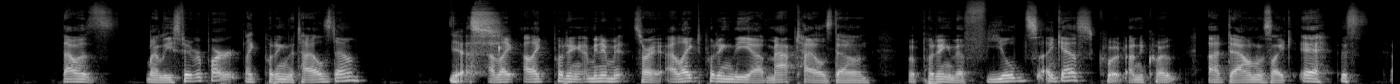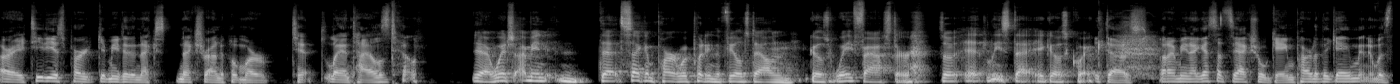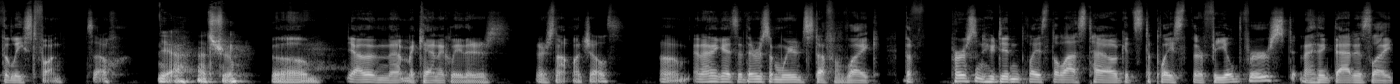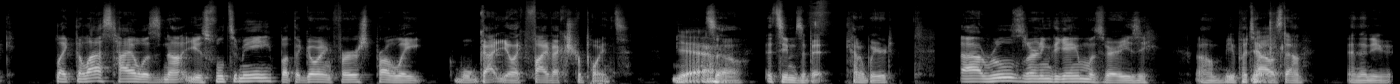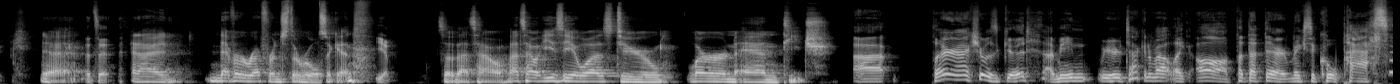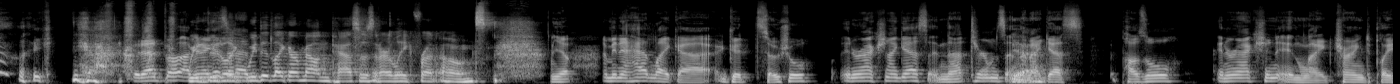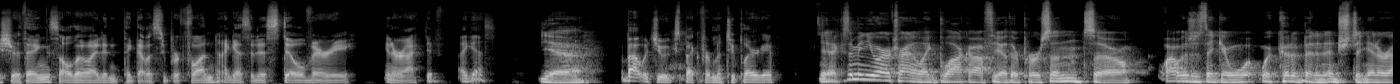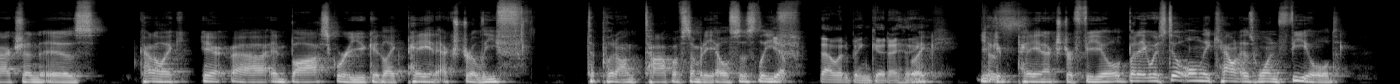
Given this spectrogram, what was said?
that was my least favorite part, like putting the tiles down. Yes, I like I like putting. I mean, I mean sorry, I liked putting the uh, map tiles down, but putting the fields, I guess, quote unquote, uh, down was like, eh, this. All right, tedious part. Get me to the next next round to put more t- land tiles down. Yeah, which I mean, that second part with putting the fields down goes way faster. So at least that it goes quick. It does, but I mean, I guess that's the actual game part of the game, and it was the least fun. So, Yeah, that's true. um, yeah. Other than that, mechanically, there's there's not much else. Um, and I think I said there was some weird stuff of like the f- person who didn't place the last tile gets to place their field first, and I think that is like like the last tile was not useful to me, but the going first probably will got you like five extra points. Yeah. So it seems a bit kind of weird. Uh, rules learning the game was very easy. Um, you put Yeah. tiles down, and then you yeah. that's it. And I never referenced the rules again. Yep. So that's how that's how easy it was to learn and teach. Uh, player action was good. I mean, we were talking about like, oh, put that there. It makes a cool pass. like Yeah. it had both. I we mean, I did guess like had, we did like our mountain passes and our lakefront homes. Yep. I mean, it had like a good social interaction, I guess, in that terms, and then I guess puzzle interaction in like trying to place your things. Although I didn't think that was super fun. I guess it is still very interactive. I guess Yeah. about what you expect from a two-player game. Yeah, because I mean, you are trying to like block off the other person. So I was just thinking, what, what could have been an interesting interaction is kind of like uh, in Bosk, where you could like pay an extra leaf to put on top of somebody else's leaf. Yep, that would have been good. I think. Like you could pay an extra field, but it would still only count as one field.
